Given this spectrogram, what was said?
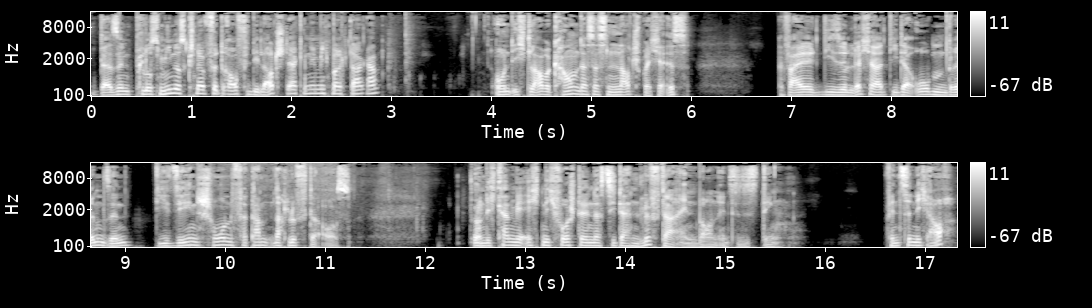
Da sind Plus-Minus-Knöpfe drauf für die Lautstärke, nehme ich mal stark an. Und ich glaube kaum, dass das ein Lautsprecher ist, weil diese Löcher, die da oben drin sind, die sehen schon verdammt nach Lüfter aus. Und ich kann mir echt nicht vorstellen, dass die da einen Lüfter einbauen in dieses Ding. Findest du nicht auch?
